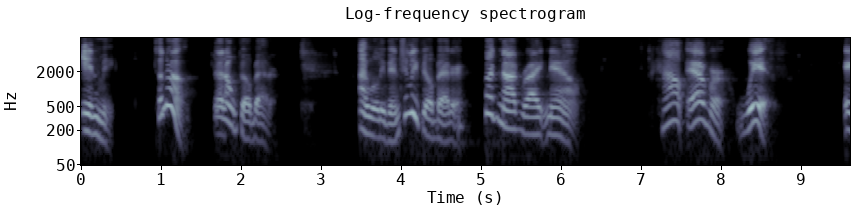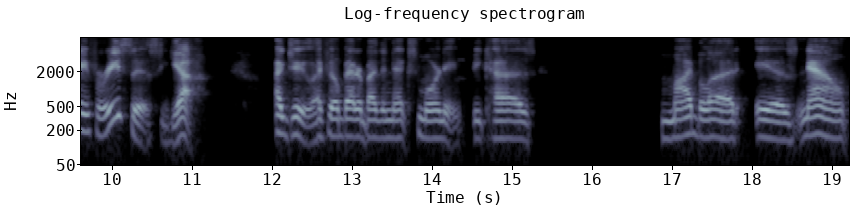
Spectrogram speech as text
in me. So, no, I don't feel better. I will eventually feel better, but not right now. However, with apheresis, yeah, I do. I feel better by the next morning because my blood is now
